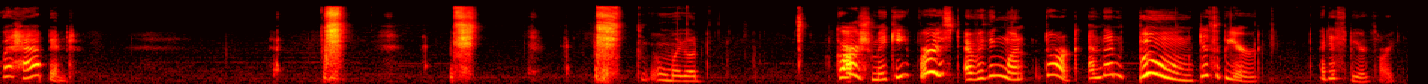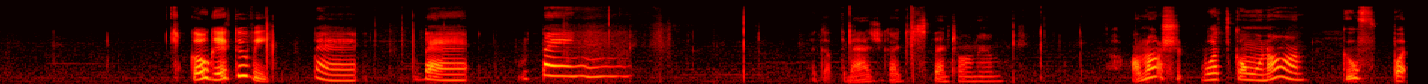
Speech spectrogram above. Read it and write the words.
What happened? oh my god. Gosh, Mickey, first everything went dark, and then boom, disappeared. I disappeared, sorry. Go get Goofy. Bah, bah, bang. Magic I just spent on him. I'm not sure what's going on, Goof, but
